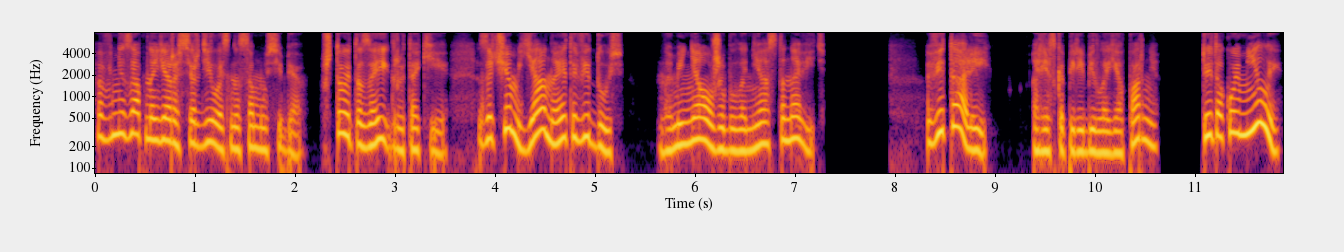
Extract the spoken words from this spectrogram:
Внезапно я рассердилась на саму себя. Что это за игры такие? Зачем я на это ведусь? Но меня уже было не остановить. «Виталий!» — резко перебила я парня. «Ты такой милый,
